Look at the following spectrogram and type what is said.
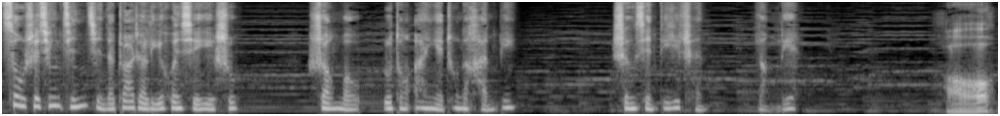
宋时清紧紧的抓着离婚协议书，双眸如同暗夜中的寒冰，声线低沉冷冽。好，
